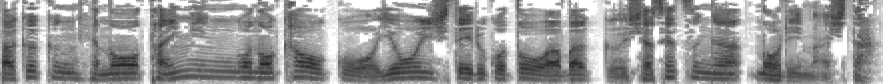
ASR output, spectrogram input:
パククンヘの退任後の家屋を用意していることを暴く社説が載りました。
